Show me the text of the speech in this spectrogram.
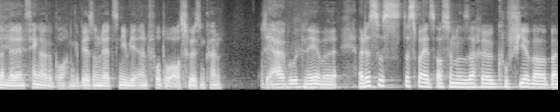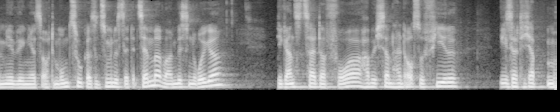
Dann wäre dein Finger gebrochen gewesen und du hättest nie wieder ein Foto auslösen können. ja, gut, nee, aber, aber das, ist, das war jetzt auch so eine Sache. Q4 war bei mir wegen jetzt auch dem Umzug, also zumindest der Dezember war ein bisschen ruhiger. Die ganze Zeit davor habe ich dann halt auch so viel, wie gesagt, ich habe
